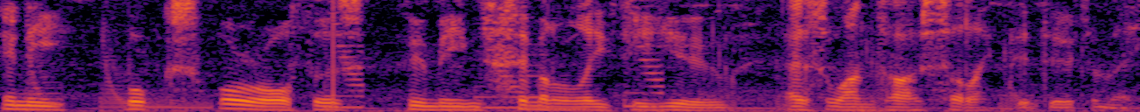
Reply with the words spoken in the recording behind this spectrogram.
any books or authors who mean similarly to you as the ones I've selected do to me.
